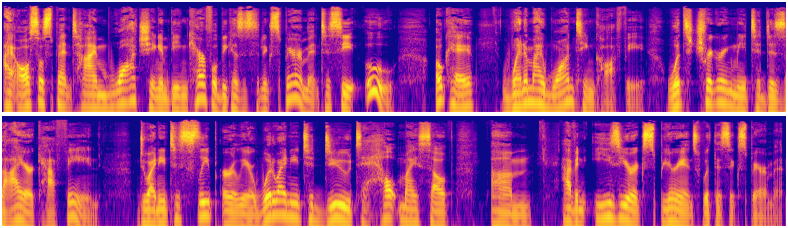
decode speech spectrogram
i also spent time watching and being careful because it's an experiment to see ooh okay when am i wanting coffee? What's triggering me to desire caffeine? Do I need to sleep earlier? What do I need to do to help myself um, have an easier experience with this experiment.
